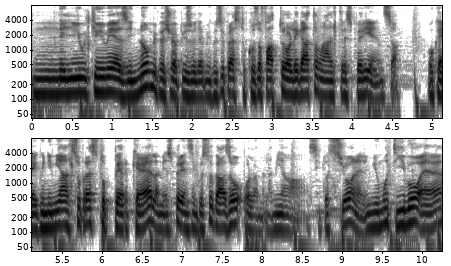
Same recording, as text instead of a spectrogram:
negli ultimi mesi non mi piaceva più svegliarmi così presto, cosa ho fatto? L'ho legata a un'altra esperienza. Ok, quindi mi alzo presto perché la mia esperienza in questo caso, o la, la, mia situazione, il mio motivo è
